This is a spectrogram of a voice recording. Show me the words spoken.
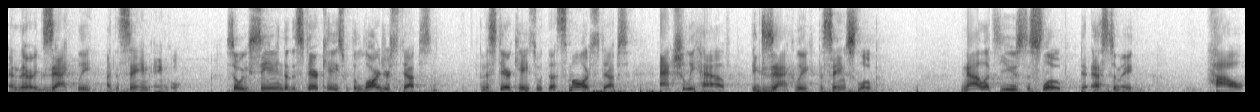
And they're exactly at the same angle. So we've seen that the staircase with the larger steps and the staircase with the smaller steps actually have exactly the same slope. Now let's use the slope to estimate how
